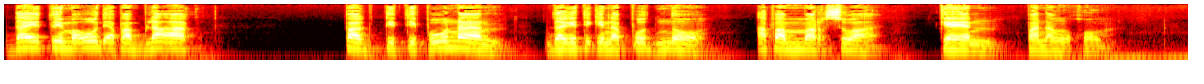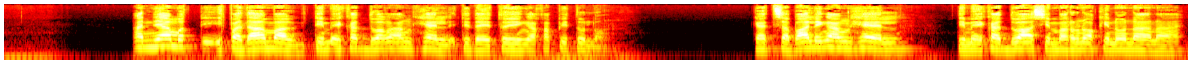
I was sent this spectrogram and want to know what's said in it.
Dahito maudi apablaak, pagtitipunan, dagiti kinapudno, apamarswa, ken panangukom. Anyamot ipadamag ti maikadwang anghel iti daytoy nga kapitulo. Kat sa baling anghel, ti maikadwa si maruno kinunana,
